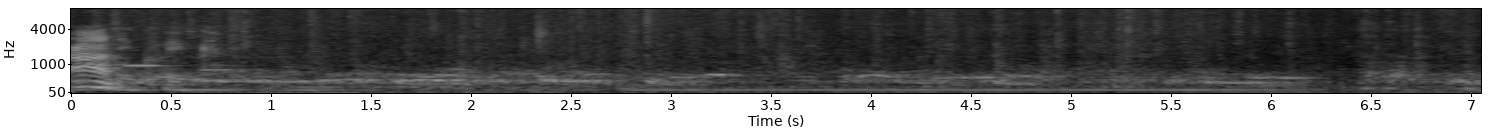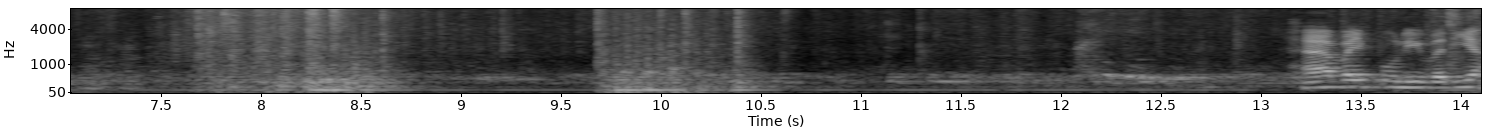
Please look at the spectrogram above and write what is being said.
ਆ ਦੇਖੋ ਇੱਕ। ਹੈ ਬਈ ਪੂਰੀ ਵਧੀਆ।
